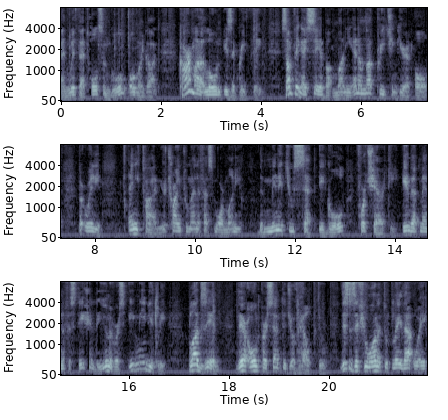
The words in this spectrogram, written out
and with that wholesome goal. Oh my God. Karma alone is a great thing something I say about money, and I'm not preaching here at all, but really, anytime you're trying to manifest more money, the minute you set a goal for charity in that manifestation, the universe immediately plugs in their own percentage of help too. This is if you wanted to play that way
